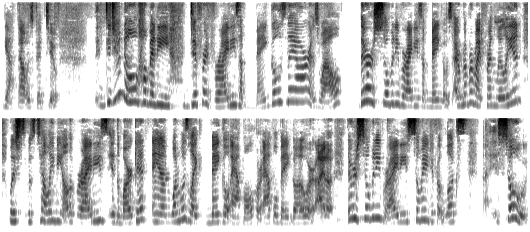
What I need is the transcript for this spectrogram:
yeah, that was good too. Did you know how many different varieties of mangoes there are as well? There are so many varieties of mangoes. I remember my friend Lillian was was telling me all the varieties in the market, and one was like mango apple or apple mango, or I don't. There were so many varieties, so many different looks. Uh, so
